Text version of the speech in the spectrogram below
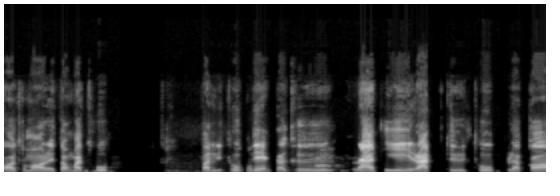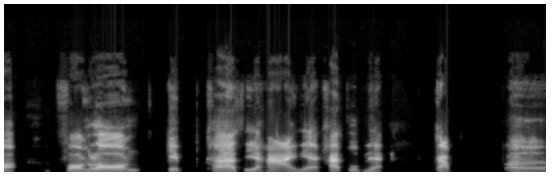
กทมเลยต้องมาทุบ ตอนนี้ทุบเนี่ยก็คือหน้าที่รัฐคือทุบแล้วก็ฟ้องร้องเก็บค่าเสียหายเนี่ยค่าทุบเนี่ยกับเอ่อ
